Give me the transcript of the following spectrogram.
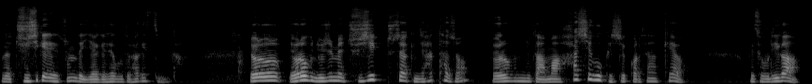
우리가 주식에 대해서 좀 더 이야기를 해보도록 하겠습니다. 여러, 여러분 요즘에 주식 투자 굉장히 핫하죠? 여러분들도 아마 하시고 계실 거라 생각해요. 그래서 우리가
